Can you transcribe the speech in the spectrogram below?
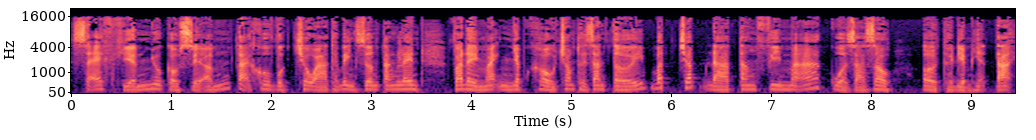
sẽ khiến nhu cầu sưởi ấm tại khu vực châu Á Thái Bình Dương tăng lên và đẩy mạnh nhập khẩu trong thời gian tới bất chấp đà tăng phi mã của giá dầu ở thời điểm hiện tại.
